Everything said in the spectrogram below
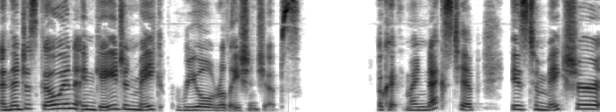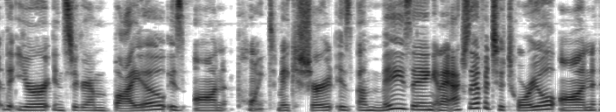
And then just go and engage, and make real relationships. Okay, my next tip is to make sure that your Instagram bio is on point. Make sure it is amazing. And I actually have a tutorial on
